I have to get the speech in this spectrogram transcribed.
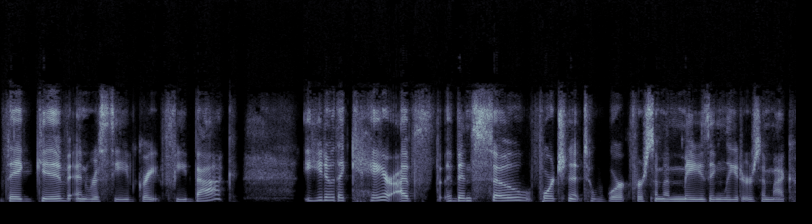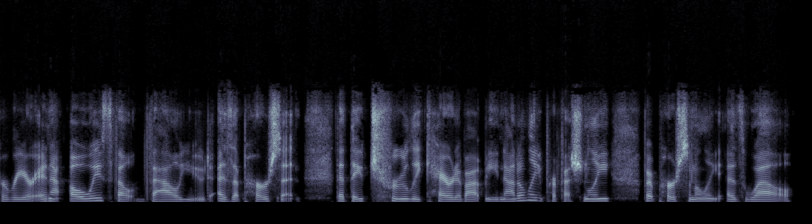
They give and receive great feedback you know, they care. I've been so fortunate to work for some amazing leaders in my career, and I always felt valued as a person, that they truly cared about me, not only professionally, but personally as well.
